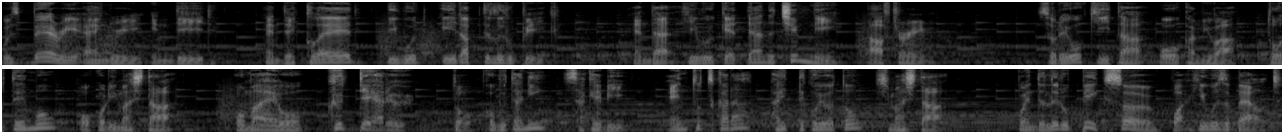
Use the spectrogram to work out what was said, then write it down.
was very angry indeed and declared he would eat up the little pig and that he would get down the chimney after him. それを聞いた狼はとても怒りました。お前を食ってやると小豚に叫び煙突から入ってこようとしました。When the little pig saw what he was about,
